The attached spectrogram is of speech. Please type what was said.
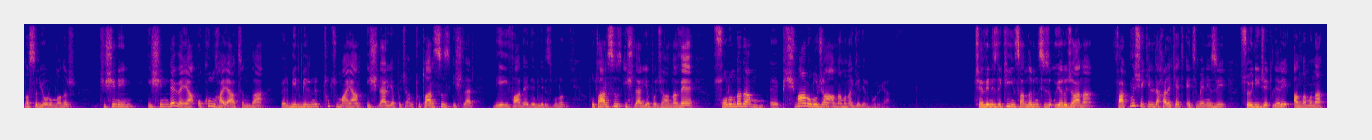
nasıl yorumlanır? Kişinin işinde veya okul hayatında böyle birbirini tutmayan işler yapacağını, tutarsız işler diye ifade edebiliriz bunu. Tutarsız işler yapacağına ve sonunda da e, pişman olacağı anlamına gelir bu rüya çevrenizdeki insanların sizi uyaracağına, farklı şekilde hareket etmenizi söyleyecekleri anlamına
